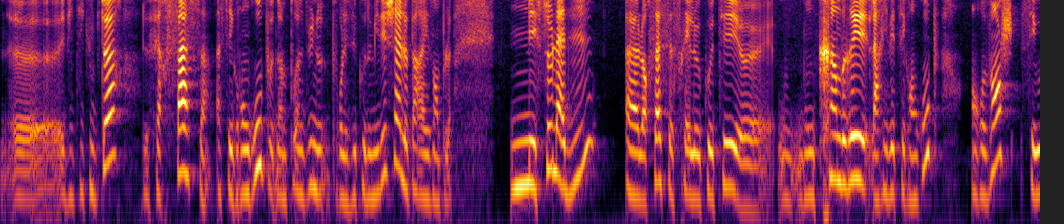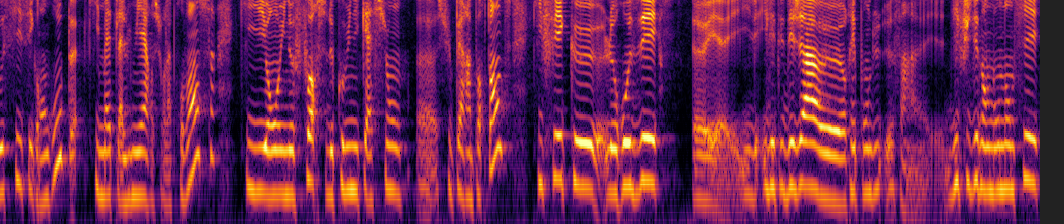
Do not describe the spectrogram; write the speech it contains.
viticulteurs de faire face à ces grands groupes d'un point de vue pour les économies d'échelle, par exemple. Mais cela dit, alors ça, ce serait le côté euh, où on craindrait l'arrivée de ces grands groupes. En revanche, c'est aussi ces grands groupes qui mettent la lumière sur la Provence, qui ont une force de communication euh, super importante, qui fait que le rosé euh, il, était déjà euh, diffusé dans le monde entier,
